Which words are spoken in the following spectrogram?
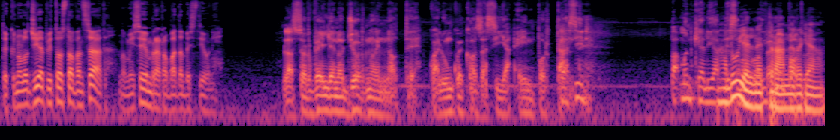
Tecnologia piuttosto avanzata. Non mi sembra roba da bestioni. La sorvegliano giorno e notte. Qualunque cosa sia è importante. Ah, lui è il netrunner, raga.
